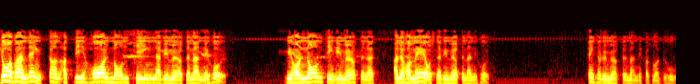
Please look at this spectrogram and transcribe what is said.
jag har bara en längtan att vi har någonting när vi möter människor. Vi har någonting vi möter när eller har med oss när vi möter människor. Tänk när du möter en människa som har ett behov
